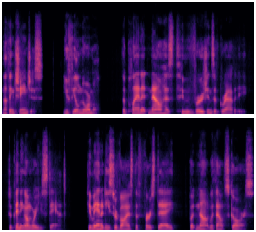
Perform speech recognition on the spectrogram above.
nothing changes. You feel normal. The planet now has two versions of gravity, depending on where you stand. Humanity survives the first day, but not without scars.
